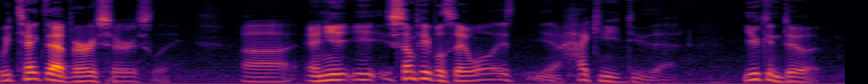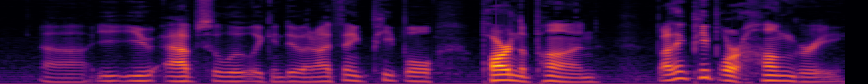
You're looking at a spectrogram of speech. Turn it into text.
we take that very seriously. Uh, and you, you, some people say, "Well, you know, how can you do that?" You can do it. Uh, you, you absolutely can do it. And I think people, pardon the pun, but I think people are hungry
